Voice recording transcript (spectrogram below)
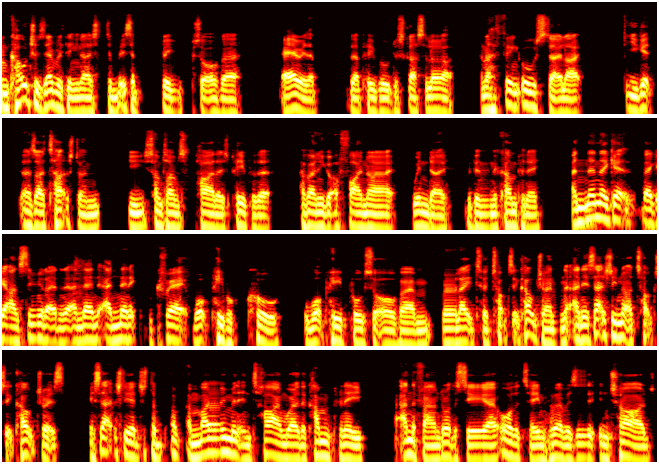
And culture is everything, you know, it's a, it's a big sort of a uh, area that, that people discuss a lot. And I think also like you get, as I touched on, you sometimes hire those people that have only got a finite window within the company. And then they get they get unstimulated, and then and then it can create what people call what people sort of um, relate to a toxic culture. And, and, it's actually not a toxic culture. It's it's actually just a, a, moment in time where the company and the founder or the CEO or the team, whoever's in charge,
